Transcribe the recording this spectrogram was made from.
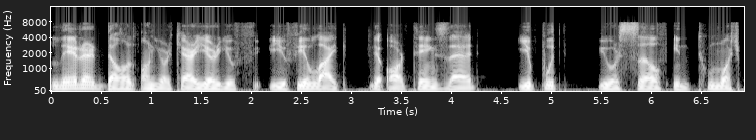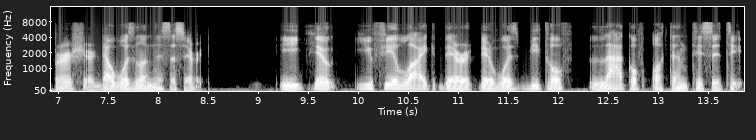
later down on your career, you f- you feel like there are things that you put yourself in too much pressure. That was not necessary you, you feel like there there was bit of lack of authenticity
